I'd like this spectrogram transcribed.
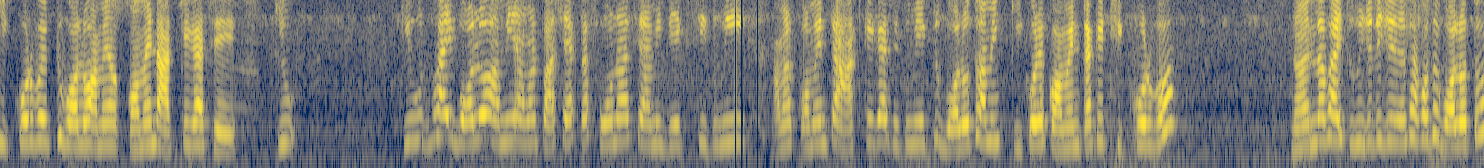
ঠিক করব? একটু বলো, আমি কমেন্ট আটকে গেছে। কিউ কিউট ভাই, বলো, আমি আমার পাশে একটা ফোন আছে, আমি দেখছি। তুমি আমার কমেন্টটা আটকে গেছে, তুমি একটু বলো তো, আমি কি করে কমেন্টটাকে ঠিক করব? নয়নদা ভাই, তুমি যদি জেনে থাকো তো বলো তো।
